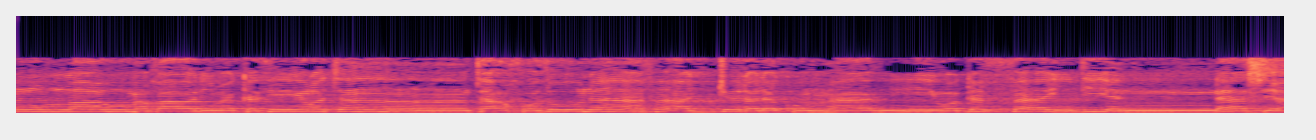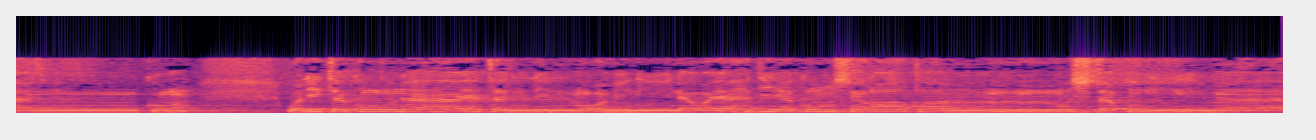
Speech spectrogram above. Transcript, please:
الله مغانم كثيرة تأخذونها فعجل لكم هذه وكف أيدي الناس عنكم ولتكون آية للمؤمنين ويهديكم صراطا مستقيما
